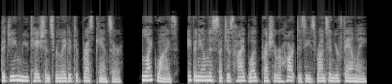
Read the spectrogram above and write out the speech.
the gene mutations related to breast cancer. Likewise, if an illness such as high blood pressure or heart disease runs in your family,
